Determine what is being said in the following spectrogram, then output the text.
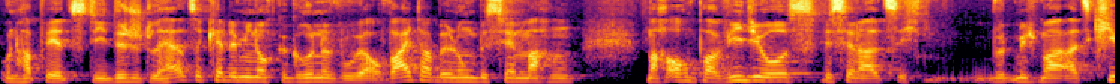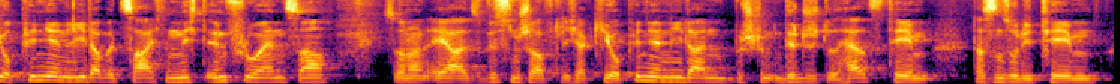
und habe jetzt die Digital Health Academy noch gegründet, wo wir auch Weiterbildung ein bisschen machen. Mache auch ein paar Videos, bisschen als ich würde mich mal als Key Opinion Leader bezeichnen, nicht Influencer, sondern eher als wissenschaftlicher Key Opinion Leader in bestimmten Digital Health Themen. Das sind so die Themen,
